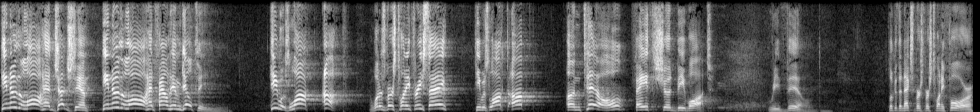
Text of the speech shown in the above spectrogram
He knew the law had judged him. He knew the law had found him guilty. He was locked up. And what does verse 23 say? He was locked up until faith should be what? Revealed. Look at the next verse, verse 24.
